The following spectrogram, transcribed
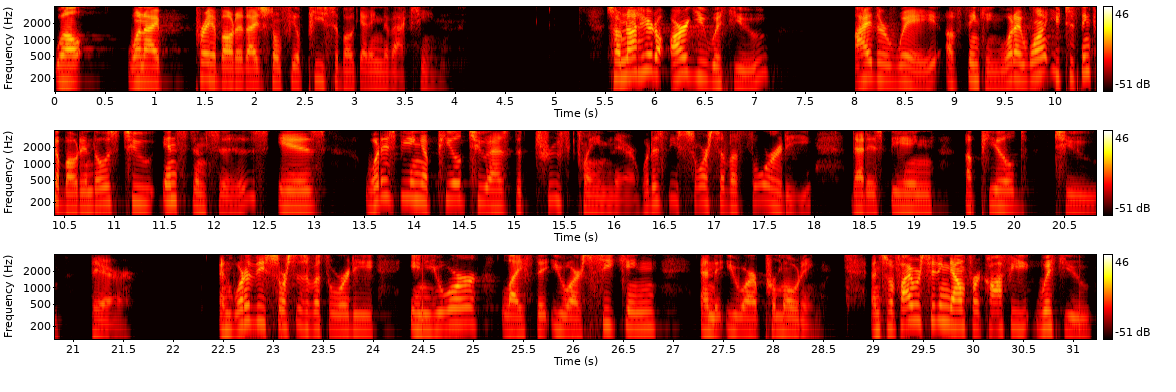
Well, when I pray about it, I just don't feel peace about getting the vaccine. So I'm not here to argue with you either way of thinking. What I want you to think about in those two instances is what is being appealed to as the truth claim there? What is the source of authority that is being appealed to there? And what are these sources of authority in your life that you are seeking and that you are promoting? And so, if I were sitting down for coffee with you,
